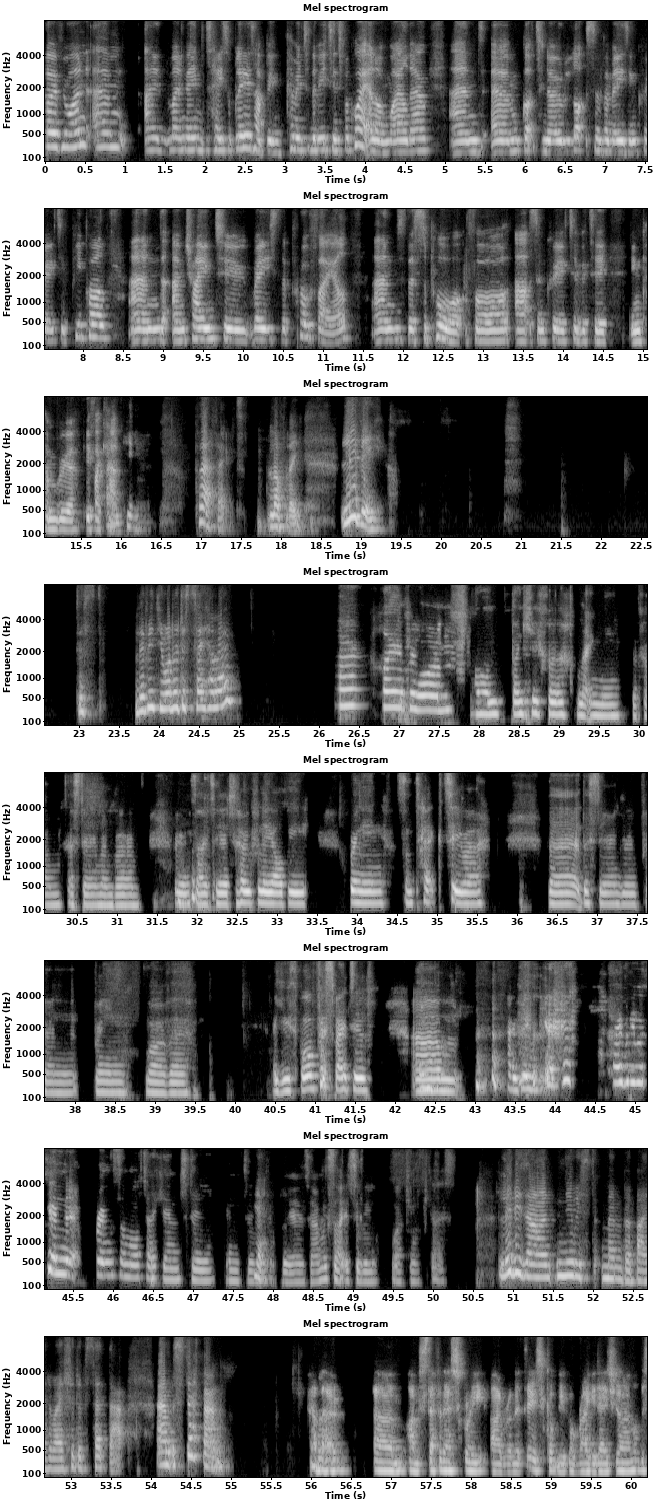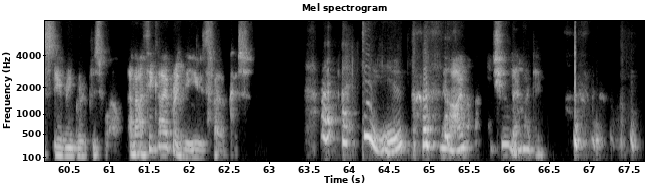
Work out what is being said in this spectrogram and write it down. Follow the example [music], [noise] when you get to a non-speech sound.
Hello, everyone. Um, I, my name's Hazel Blears. I've been coming to the meetings for quite a long while now and um, got to know lots of amazing creative people. And I'm trying to raise the profile and the support for arts and creativity in Cumbria if I can. Perfect. Lovely. Livy. Just, Livy, do you want to just say hello? Hello. Hi everyone. Um, thank you for letting me become a steering member. I'm really [laughs] excited. Hopefully, I'll be bringing some tech to uh, the the steering group and bringing more of a a youthful perspective. Um, [laughs] hopefully, we can, [laughs] hopefully we can bring some more tech into into yeah. the So I'm excited to be working with you guys. Livy's our newest member, by the way. I should have said that. Um, Stefan. Hello. Um, I'm Stefan Escree. I run a theatre company called Ragged Edge, and I'm on the steering group as well. And I think I bring the youth focus. I, I do you? no, I'm sure that I do.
